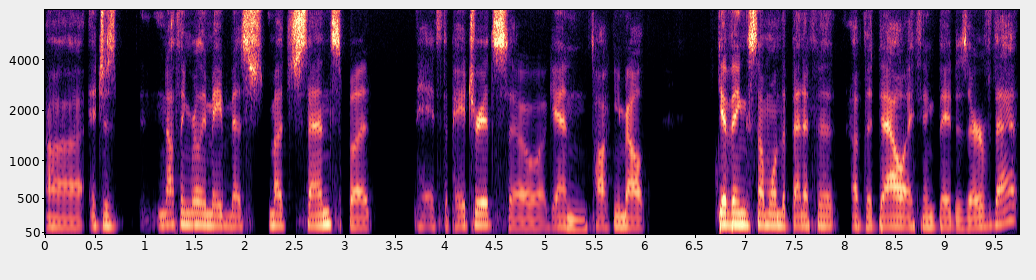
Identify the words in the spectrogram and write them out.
Uh, it just nothing really made much much sense. But hey, it's the Patriots, so again, talking about giving someone the benefit of the doubt, I think they deserve that.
